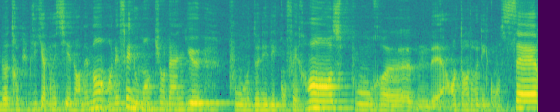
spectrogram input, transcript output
notre public apprécie énormément. En effet, nous manquions d'un lieu pour donner des conférences, pour euh, entendre des concerts,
